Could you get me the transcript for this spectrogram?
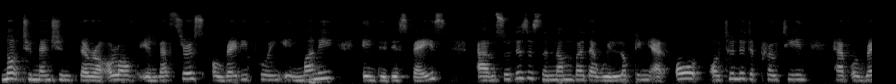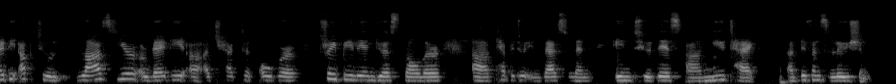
Not to mention there are a lot of investors already putting in money into this space. Um, so this is the number that we're looking at. All alternative protein have already up to last year already uh, attracted over 3 billion US dollar uh, capital investment into this uh, new tech a different solution.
